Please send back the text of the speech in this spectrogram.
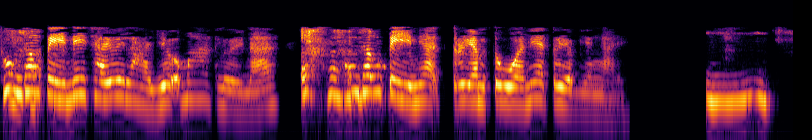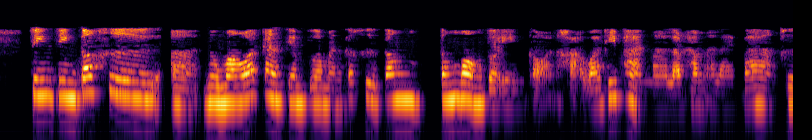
ทุ่มทั้งปีนี่ใช้เวลาเยอะมากเลยนะ ทุ่มทั้งปีเนี่ย เตรียมตัวเนี่ยเตรียมยังไง อืมจริง ๆก็คืออ่าหนูมองว่าการเตรียมตัวมันก็คือต้องต้องมองตัวเองก่อนค่ะ ว่าที่ผ่านมาเราทำอะไรบ้าง คือ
